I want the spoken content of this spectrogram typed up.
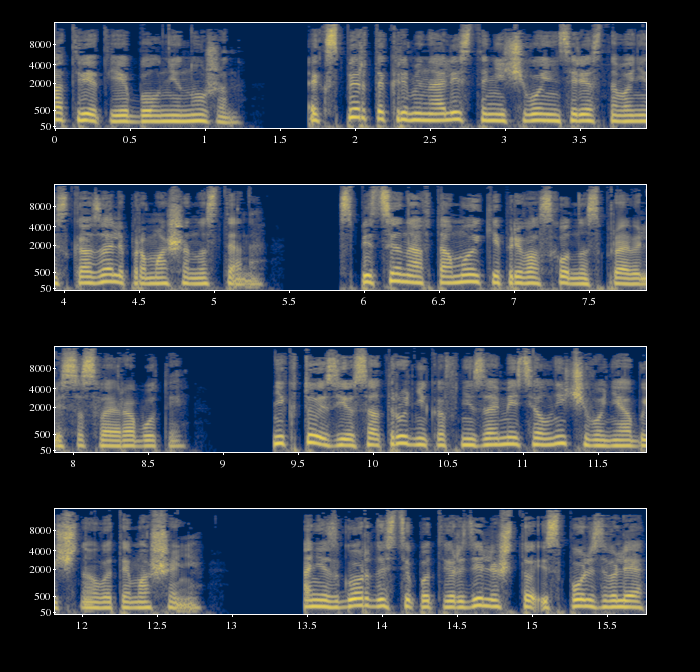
Ответ ей был не нужен. Эксперты-криминалисты ничего интересного не сказали про машину Стена. Спецы на автомойке превосходно справились со своей работой. Никто из ее сотрудников не заметил ничего необычного в этой машине. Они с гордостью подтвердили, что использовали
